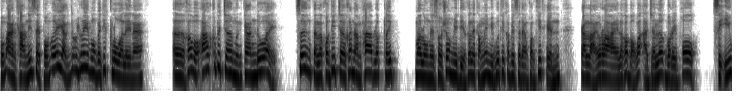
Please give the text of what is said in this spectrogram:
ผมอ่านข่าวนี้เสร็จผมเอ้ยอยากรีบลงไปที่ครัวเลยนะ เออเขาบอกอ้าวก็ไปเจอเหมือนกันด้วย ซึ่งแต่ละคนที่เจอก็นำภาพและคลิป มาลงในโซเชียลมีเดียก็เลยทำให้มีผู้ที่เข้าไปแสดงความคิดเห็นกันหลายราย แล้วก็บอกว่าอาจจะเลิกบริโภคซีอิ๊ว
